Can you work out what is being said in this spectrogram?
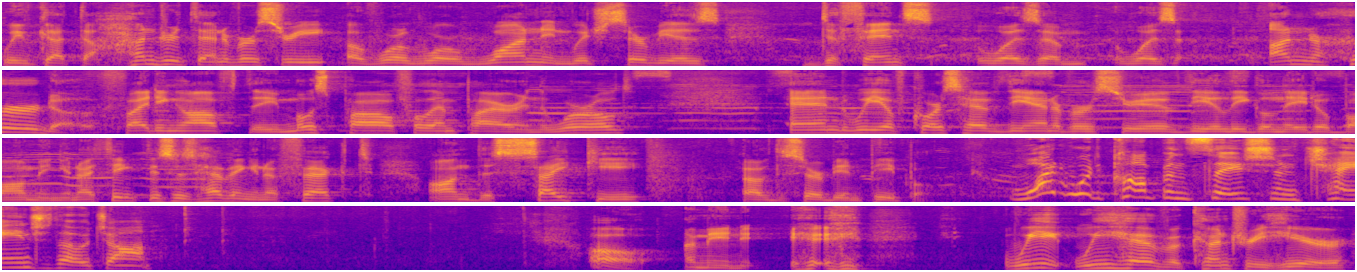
We've got the 100th anniversary of World War I, in which Serbia's defense was, um, was unheard of, fighting off the most powerful empire in the world. And we, of course, have the anniversary of the illegal NATO bombing. And I think this is having an effect on the psyche of the Serbian people. What would compensation change, though, John? Oh, I mean, we, we have a country here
